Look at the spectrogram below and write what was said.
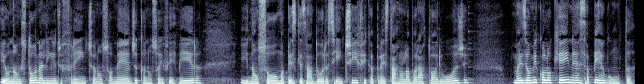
Eu não estou na linha de frente, eu não sou médica, não sou enfermeira e não sou uma pesquisadora científica para estar no laboratório hoje, mas eu me coloquei nessa pergunta:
